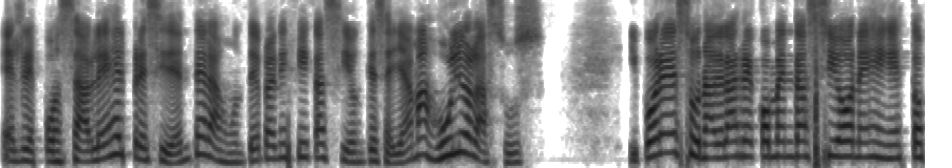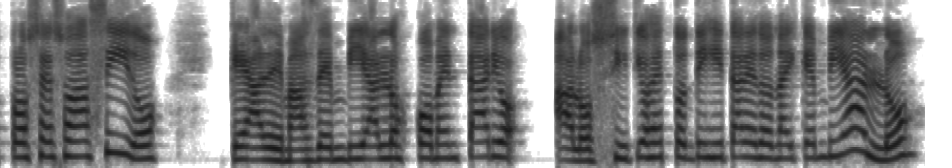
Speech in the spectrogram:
el responsable es el presidente de la Junta de Planificación, que se llama Julio Lazus. Y por eso una de las recomendaciones en estos procesos ha sido que además de enviar los comentarios a los sitios estos digitales donde hay que enviarlo,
